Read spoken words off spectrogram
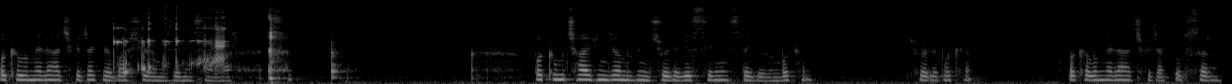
Bakalım neler çıkacak ve başlıyorum güzel insanlar. Bakımı çay fincanınızın şöyle göstereyim size görün bakın. Şöyle bakın. Bakalım neler çıkacak dostlarım.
